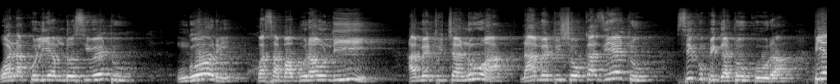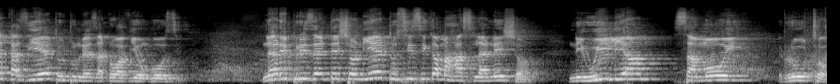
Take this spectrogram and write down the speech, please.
wanakulia mdosi wetu ngori kwa sababu raundi hii ametuchanua na ametushow kazi yetu si kupiga tu kura. Pia kazi yetu tunaweza toa viongozi. Na representation yetu sisi kama Hustler Nation ni William Samoi Ruto.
